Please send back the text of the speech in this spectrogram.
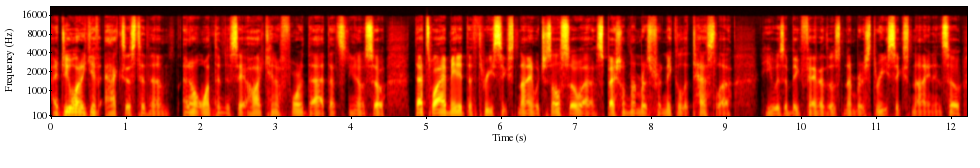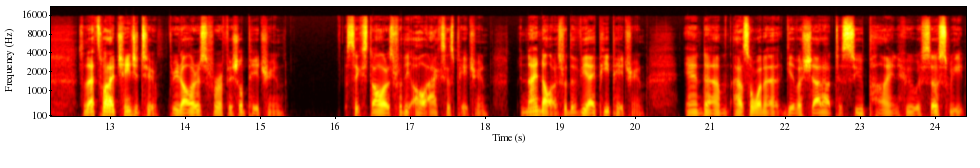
I do want to give access to them. I don't want them to say, "Oh, I can't afford that." That's you know, so that's why I made it the three six nine, which is also uh, special numbers for Nikola Tesla. He was a big fan of those numbers three six nine, and so so that's what I changed it to: three dollars for official Patreon, six dollars for the all access Patreon, and nine dollars for the VIP Patreon. And um, I also want to give a shout out to Sue Pine, who was so sweet.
